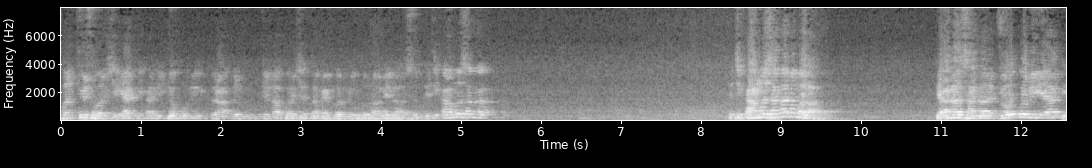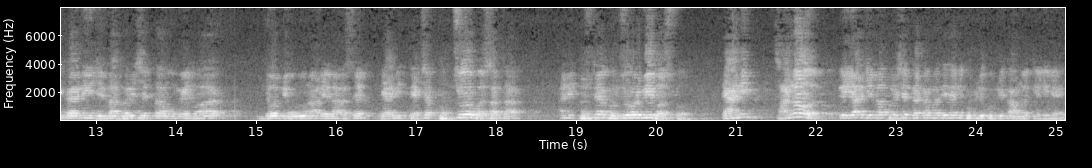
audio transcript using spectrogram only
पंचवीस वर्ष या ठिकाणी जो कोणी जिल्हा परिषदचा मेंबर निवडून आलेला असेल त्याची कामं सांगा. त्याची कामं सांगा ना मला. त्यांना सांगा जो कोणी या ठिकाणी जिल्हा परिषदचा उमेदवार जो निवडून आलेला असेल त्यांनी त्याच्या खुर्चीवर बसायचा आणि दुसऱ्या खुर्चीवर मी बसतो. त्यांनी सांगावं की या जिल्हा परिषद गटामध्ये त्यांनी कुठली कुठली कामं केलेली आहेत.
